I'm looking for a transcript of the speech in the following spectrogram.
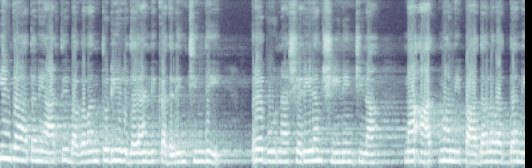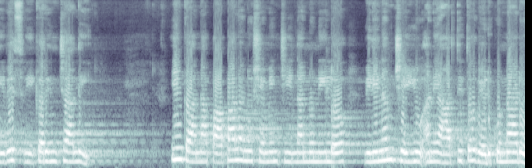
ఇంకా అతని ఆర్తి భగవంతుడి హృదయాన్ని కదిలించింది. ప్రభు నా శరీరం క్షీణించిన నా ఆత్మ నీ పాదాల వద్ద నీవే స్వీకరించాలి. ఇంకా నా పాపాలను క్షమించి నన్ను నీలో విలీనం చెయ్యు అని ఆర్తితో వేడుకున్నాడు.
